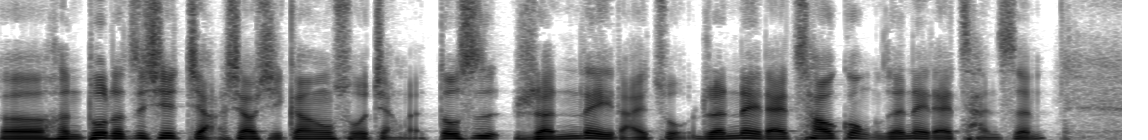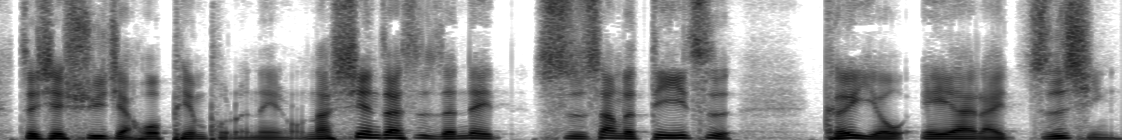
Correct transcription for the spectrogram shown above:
呃很多的这些假消息，刚刚所讲的都是人类来做，人类来操控，人类来产生这些虚假或偏颇的内容。那现在是人类史上的第一次。可以由 AI 来执行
